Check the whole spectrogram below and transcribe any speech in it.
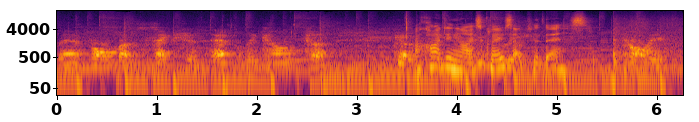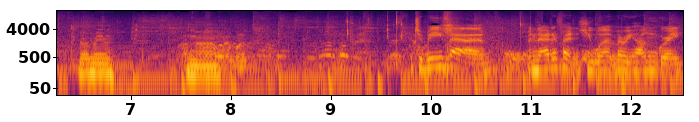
They're from section F. They can't go I can't do nice close-ups with this. I mean, no. Moment. To be fair, in their defence, you weren't very hungry.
